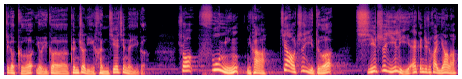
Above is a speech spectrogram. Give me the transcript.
这个格有一个跟这里很接近的一个，说夫名，你看啊，教之以德，齐之以礼，哎，跟这句话一样了。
